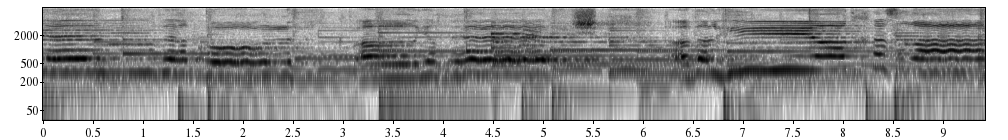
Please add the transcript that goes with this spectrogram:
ייתן והכל כבר יבש, אבל היא עוד חזרה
